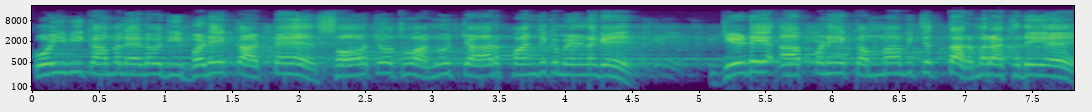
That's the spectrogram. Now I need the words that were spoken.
ਕੋਈ ਵੀ ਕੰਮ ਲੈ ਲਓ ਜੀ, ਬੜੇ ਘੱਟ ਹੈ 100 ਚੋਂ ਤੁਹਾਨੂੰ 4-5 ਕ ਮਿਲਣਗੇ। ਜਿਹੜੇ ਆਪਣੇ ਕੰਮਾਂ ਵਿੱਚ ਧਰਮ ਰੱਖਦੇ ਐ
